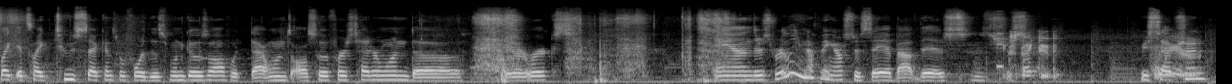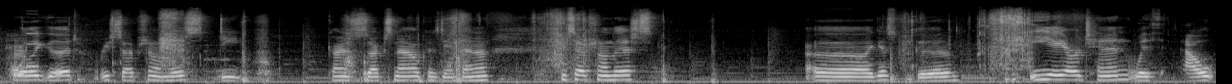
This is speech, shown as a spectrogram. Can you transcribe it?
Like, it's like two seconds before this one goes off, with that one's also a first header one, the Alert Works. And there's really nothing else to say about this. It's just Expected. reception, really good. Reception on this, deep. Kind of sucks now because the antenna. Reception on this, uh, I guess good. EAR10 without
